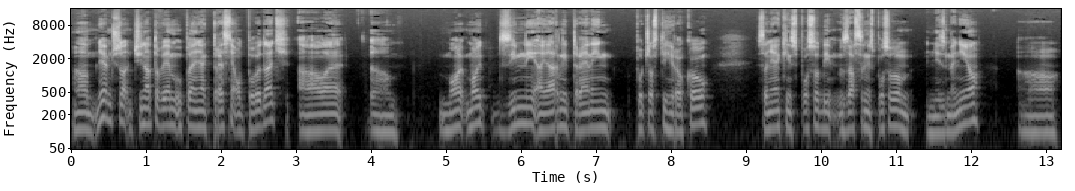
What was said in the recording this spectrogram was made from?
Uh, neviem, či, či na to viem úplne nejak presne odpovedať, ale uh, môj, môj zimný a jarný tréning počas tých rokov sa nejakým spôsobom, zásadným spôsobom nezmenil. Uh,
